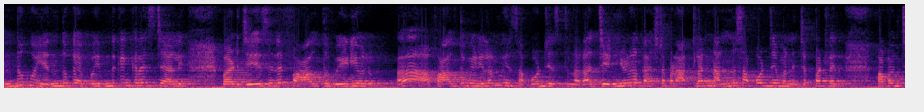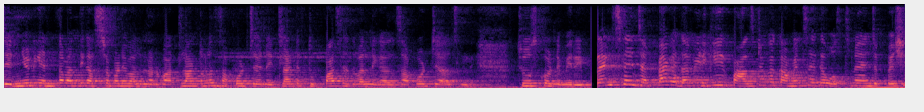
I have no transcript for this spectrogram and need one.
ఎందుకు ఎందుకు ఎందుకు ఎంకరేజ్ చేయాలి? వాడు చేసేదే ఫాల్తు వీడియోలు. ఆ ఫాల్తు వీడియోలో మీరు సపోర్ట్ చేస్తున్నారు? ఆ జెన్యున్గా కష్టపడి అట్లా నన్ను సపోర్ట్ చేయమని చెప్పట్లేదు? చెప్పట్లేదు. పాపం జెన్యున్గా ఎంతమంది కష్టపడే వాళ్ళు ఉన్నారు. అట్లాంటి వాళ్ళని సపోర్ట్ చేయండి. ఇట్లాంటి తుప్పా చదవాలని కాదు. సపోర్ట్ చేయాల్సింది. చూసుకోండి మీరు. ఫ్రెండ్స్ నేను చెప్పా కదా వీడికి పాజిటివ్గా కమెంట్స్ అయితే వస్తున్నాయని చెప్పేసి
